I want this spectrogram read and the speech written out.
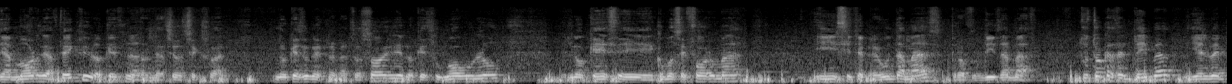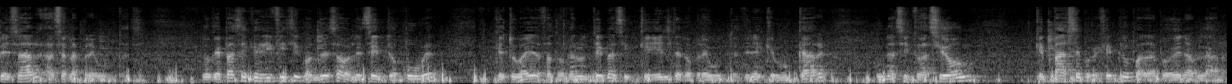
de amor, de afecto y lo que es una relación sexual. Lo que es un espermatozoide, lo que es un óvulo, lo que es eh, cómo se forma y si te pregunta más, profundiza más. Tú tocas el tema y él va a empezar a hacer las preguntas. Lo que pasa es que es difícil cuando es adolescente o puber que tú vayas a tocar un tema sin que él te lo pregunte. Tienes que buscar una situación que pase, por ejemplo, para poder hablar.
